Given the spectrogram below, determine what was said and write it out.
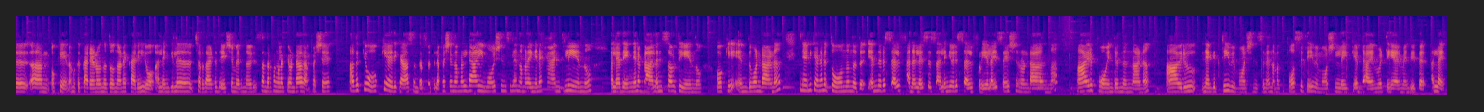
ഓക്കെ നമുക്ക് കരയണമെന്ന് തോന്നുകയാണെങ്കിൽ കരയോ? അല്ലെങ്കിൽ ചെറുതായിട്ട് ദേഷ്യം വരുന്ന ഒരു സന്ദർഭങ്ങളൊക്കെ ഉണ്ടാകാം. പക്ഷെ അതൊക്കെ ഓക്കെ ആയിരിക്കും ആ സന്ദർഭത്തിൽ. പക്ഷെ നമ്മളുടെ ആ ഇമോഷൻസിനെ നമ്മൾ എങ്ങനെ ഹാൻഡിൽ ചെയ്യുന്നു? അല്ലാതെ എങ്ങനെ ബാലൻസ് ഔട്ട് ചെയ്യുന്നു? ഓക്കെ എന്തുകൊണ്ടാണ് എനിക്ക് അങ്ങനെ തോന്നുന്നത്? എന്നൊരു സെൽഫ് അനലൈസിസ് അല്ലെങ്കിൽ ഒരു സെൽഫ് റിയലൈസേഷൻ ഉണ്ടാകുന്ന ആ ഒരു പോയിന്റിൽ നിന്നാണ് ആ ഒരു നെഗറ്റീവ് ഇമോഷൻസിനെ നമുക്ക് പോസിറ്റീവ് ഇമോഷനിലേക്ക് ഡൈവേർട്ട് ചെയ്യാൻ വേണ്ടിയിട്ട് അല്ലെ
